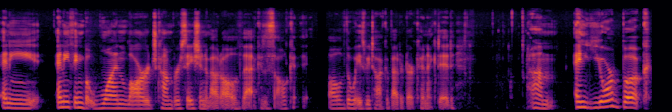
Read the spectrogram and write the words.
any anything but one large conversation about all of that because it's all all of the ways we talk about it are connected um, and your book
